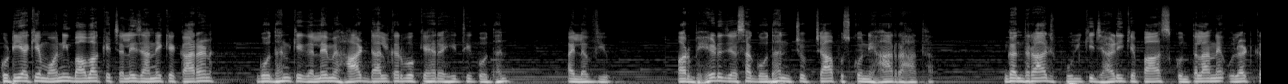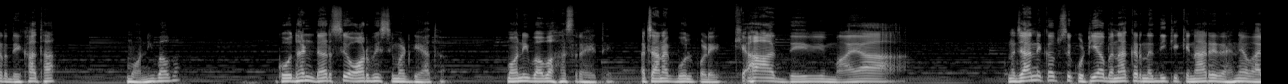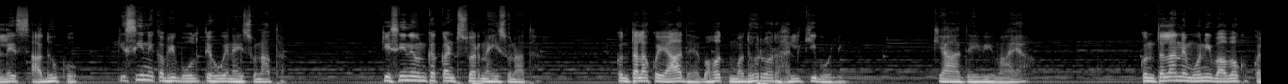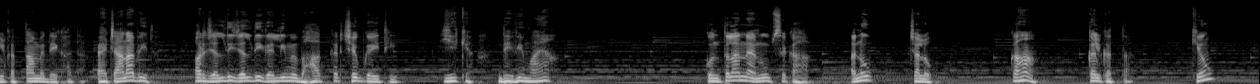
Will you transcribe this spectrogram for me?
कुटिया के मौनी बाबा के चले जाने के कारण गोधन के गले में हाथ डालकर वो कह रही थी, गोधन आई लव यू और भेड़ जैसा गोधन चुपचाप उसको निहार रहा था। गंधराज फूल की झाड़ी के पास कुंतला ने उलट कर देखा था मौनी बाबा? गोधन डर से और भी सिमट गया था। मौनी बाबा हंस रहे थे। अचानक बोल पड़े, क्या देवी माया? न जाने कब से कुटिया बनाकर नदी के किनारे रहने वाले साधु को किसी ने कभी बोलते हुए नहीं सुना था। किसी ने उनका कंठ स्वर नहीं सुना था। कुंतला को याद है, बहुत मधुर और हल्की बोली, क्या देवी माया? कुंतला ने मोनी बाबा को कलकत्ता में देखा था, पहचाना भी था और जल्दी जल्दी गली में भागकर छिप गई थी। ये क्या, देवी माया? कुंतला ने अनूप से कहा, अनूप, चलो। कहा? कलकत्ता। क्यों?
